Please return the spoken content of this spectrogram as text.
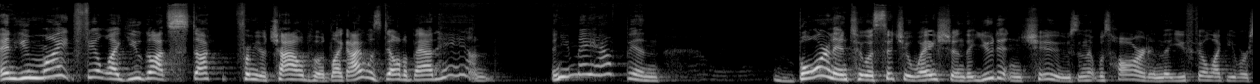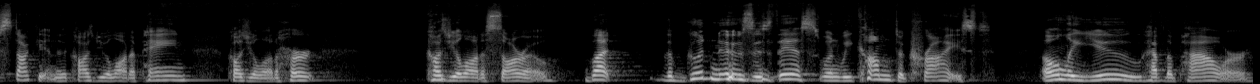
And you might feel like you got stuck from your childhood, like I was dealt a bad hand. And you may have been born into a situation that you didn't choose and that was hard and that you feel like you were stuck in. It caused you a lot of pain, caused you a lot of hurt, caused you a lot of sorrow. But the good news is this when we come to Christ, only you have the power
